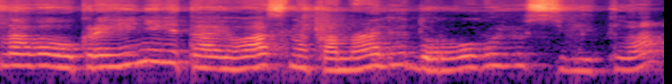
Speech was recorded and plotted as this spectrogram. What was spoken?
Слава Україні! Вітаю вас на каналі Дорогою Світла.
